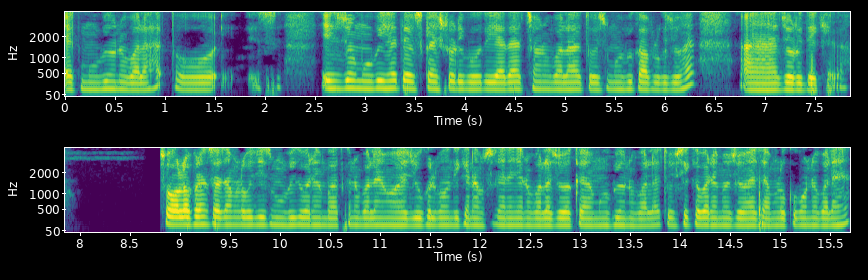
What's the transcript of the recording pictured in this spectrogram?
एक मूवी होने वाला है। तो इस इस जो मूवी है तो उसका स्टोरी बहुत ही ज़्यादा अच्छा होने वाला है तो इस मूवी को आप लोग जो है ज़रूर देखेगा सो ऑलो फ्रेंड्स आज हम लोग जिस मूवी के बारे में बात करने वाले हैं, वो है जुगल बॉन्दी के नाम से जाने जाने वाला, जो है मूवी होने वाला है। तो इसी के बारे में जो है हम लोग को बोलने वाले हैं।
